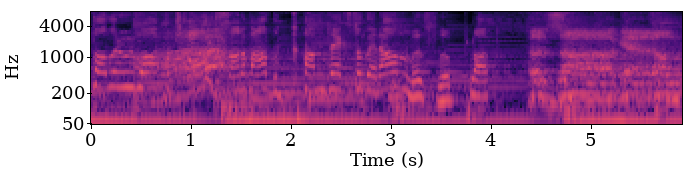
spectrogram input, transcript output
for the reward. But it's not about the context, so get on with the plot. Huzzah, get on.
